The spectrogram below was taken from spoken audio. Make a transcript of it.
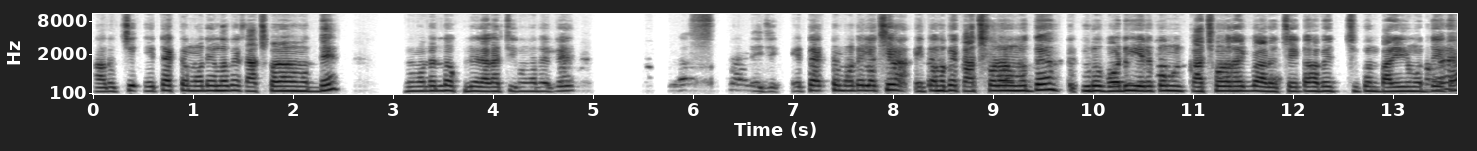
আর হচ্ছে এটা একটা মডেল হবে কাজ করার মধ্যে। মডেলটা খুলে দেখাচ্ছি তোমাদেরকে। এটা একটা মডেল আছে, এটা হবে কাজ করার মধ্যে পুরো বডি এরকম কাজ করা থাকবে, আর হচ্ছে এটা হবে চিকন বাড়ির মধ্যে এটা।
